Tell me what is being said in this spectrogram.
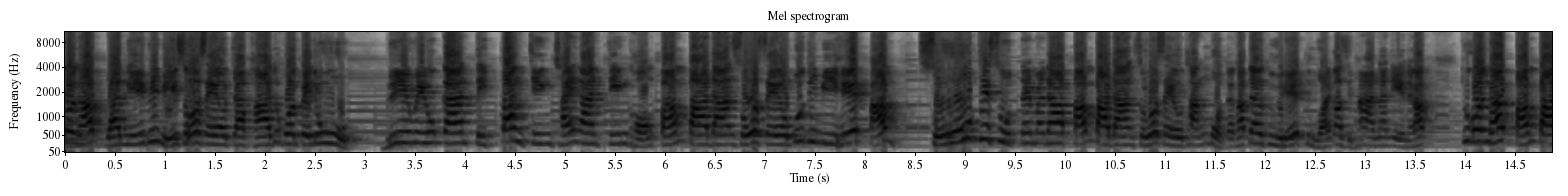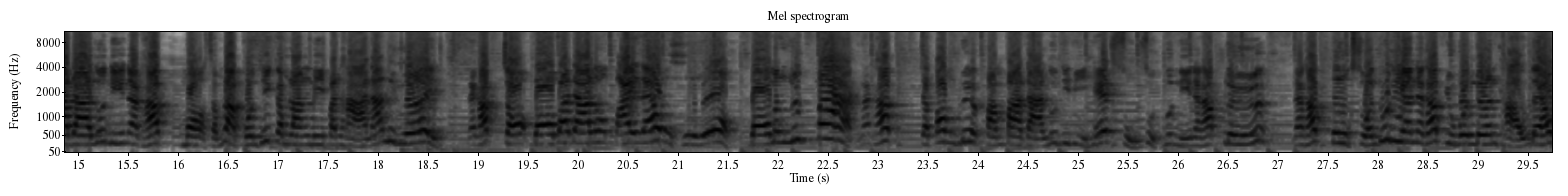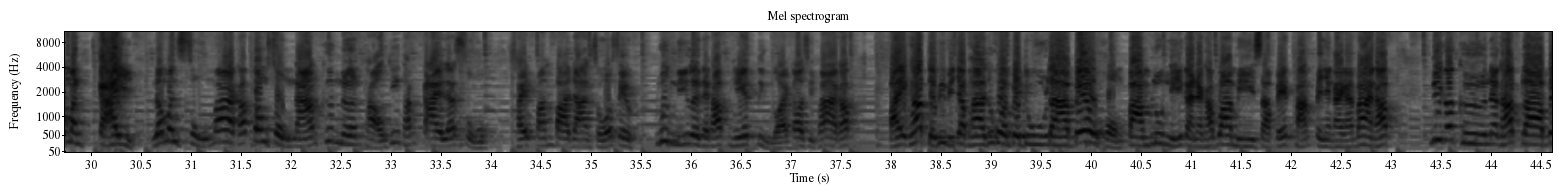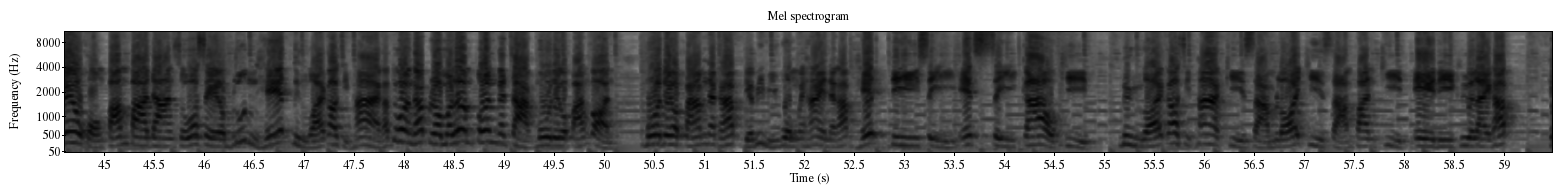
คนครับ วันนี้พี่หมีโซลาเซลล์จะพาทุกคนไปดู รีวิวการติดตั้งจริงใช้งานจริงของปั๊มบาดาลโซลาเซลล์รุ่นที่มีเฮดปั๊มสูงที่สุดในบรรดาปั๊มบาดาลโซลาเซลล์ทั้งหมดนะครับนั่นก็คือเฮด195 นั่นเองนะครับทุกคนครับปั๊มบาดาลรุ่นนี้นะครับเหมาะสำหรับคนที่กำลังมีปัญหานะหนึ่งเลยนะครับเจาะบ่อบาดาลลงไปแล้วโอ้โหบ่อมันลึกมากนะครับจะต้องเลือกปั๊มบาดาลรุ่นที่มีเฮดสูงสุดรุ่นนี้นะครับหรือ นะครับปลูกสวนทุเรียนนะครับอยู่บนเนินเขาแล้วมันไกลแล้วมันสูงมากครับต้องส่งน้ำขึ้นเนินเขาที่ทั้งไกลและสูง ใช้ปั๊มบาดาลโซลาร์เซลล์รุ่นนี้เลยนะครับเฮด195 ครับไปครับเดี๋ยวพี่หมีจะพาทุกคนไปดูลาเบลของปั๊มรุ่นนี้กันนะครับว่ามีสเปคปั๊มเป็นยังไงกันบ้างครับนี่ก็คือนะครับลาเบลของปั๊มบาดาลโซลาร์เซลล์รุ่น H 195ครับทุกคนครับเรามาเริ่มต้นกันจากโมเดลปั๊มก่อนโมเดลปั๊มนะครับเดี๋ยวพี่หมีวงไว้ให้นะครับ HD4SC9 ขีด 195ขีด300ขีด3,000ขีด AD คืออะไรครับ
